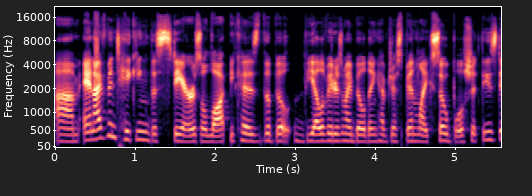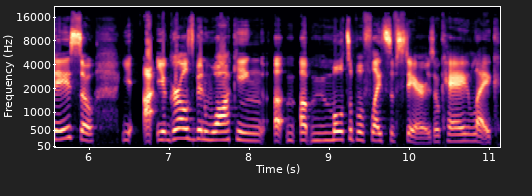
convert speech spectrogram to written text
Um, and I've been taking the stairs a lot because the the elevators in my building have just been like so bullshit these days. So your girl's been walking up, up multiple flights of stairs. Okay, like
